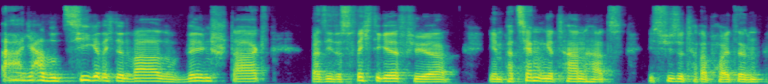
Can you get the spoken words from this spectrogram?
ah ja, so zielgerichtet war, so willensstark, weil sie das Richtige für ihren Patienten getan hat, die Physiotherapeutin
